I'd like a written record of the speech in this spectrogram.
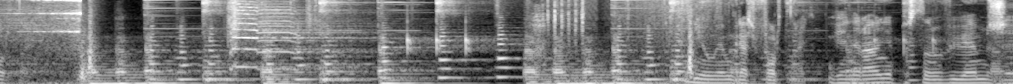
Fortnite. Nie umiem grać w Fortnite. Generalnie postanowiłem, że...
